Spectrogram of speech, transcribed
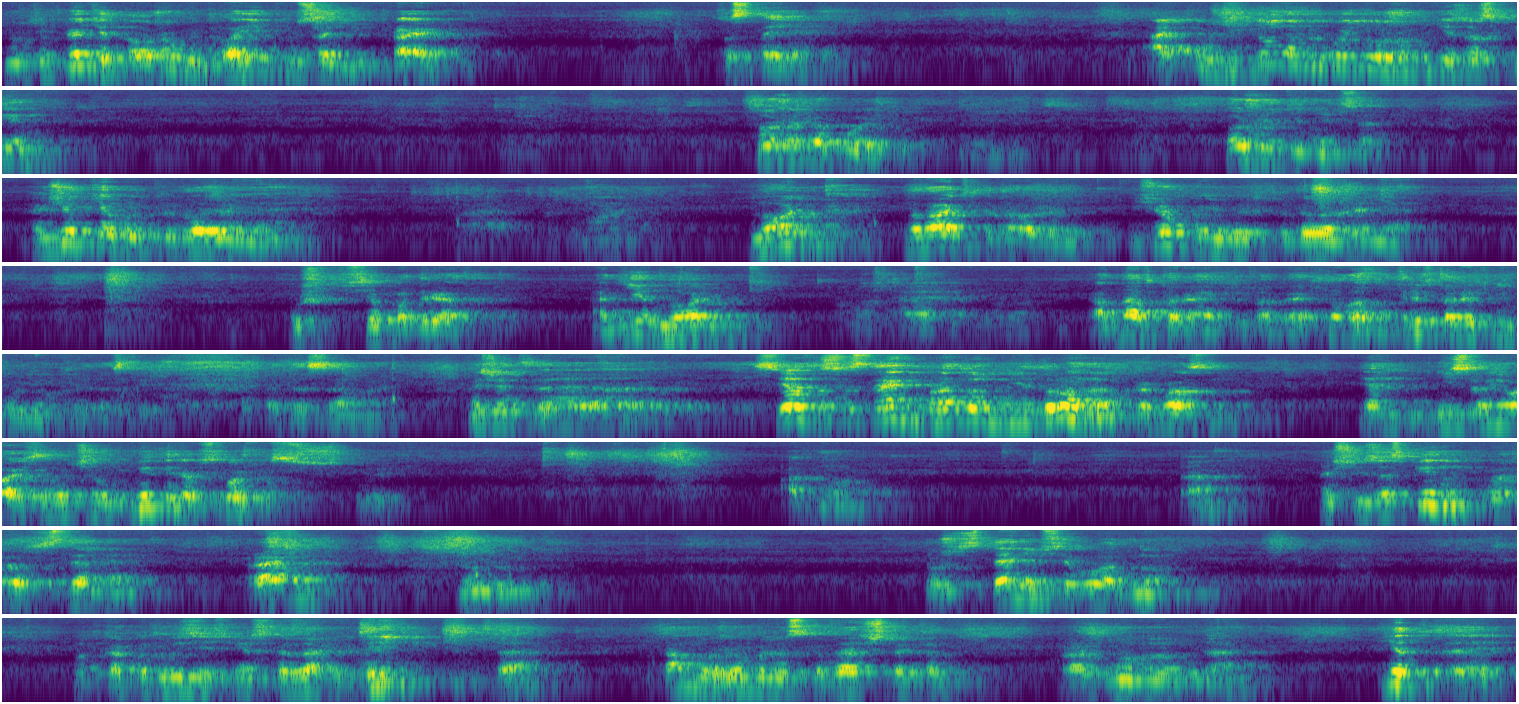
Мультиплятить должно быть 2i плюс 1, правильно? Состояние. А у диктона какой должен быть изоспин? Тоже какой? Тоже единица. А еще какие будут предложения? Ноль. Ну давайте предложение. Еще какое-нибудь предложение. Уж все подряд. Один, ноль. Одна вторая предлагает. Ну ладно, три вторых не будем предоставить. Это самое. Значит, связано состояние протона и нейтрона, как вас, я не сомневаюсь, научил Дмитриев, сколько существует? Одно. Да? Значит, из-за спины какое-то состояние. Правильно? Нулю. Потому что состояние всего одно. Вот как вот вы здесь мне сказали три, да, там должны были сказать, что это нулю, да. Нет э,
